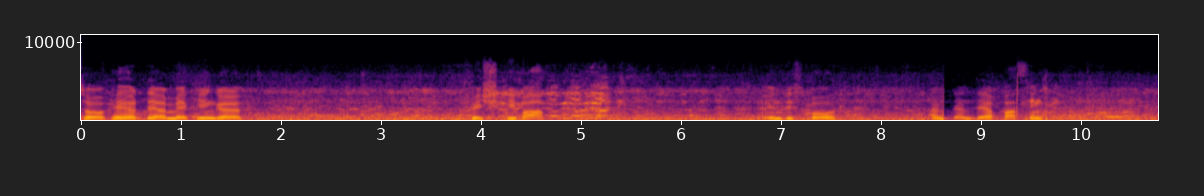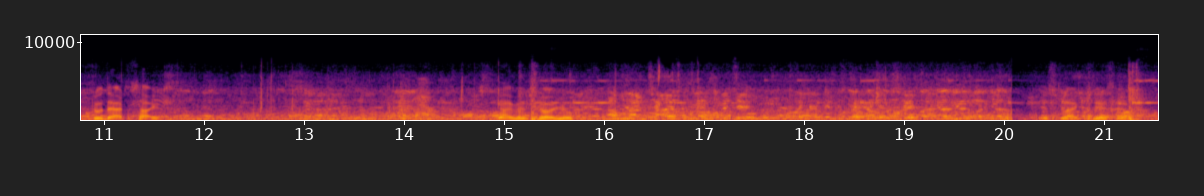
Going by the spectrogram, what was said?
So here they are making a fish kebab in this boat and then they are passing to that side. I will show you. It's like this one.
